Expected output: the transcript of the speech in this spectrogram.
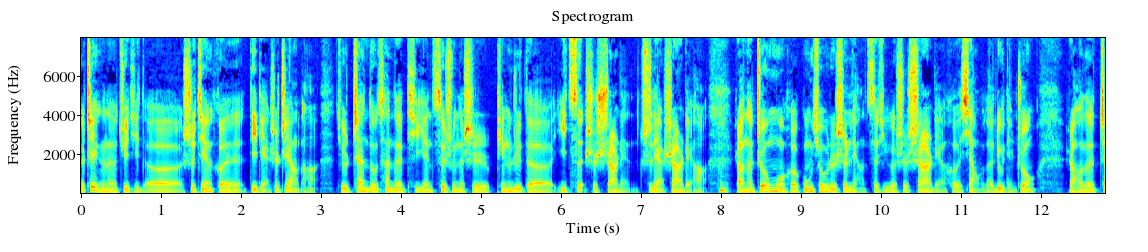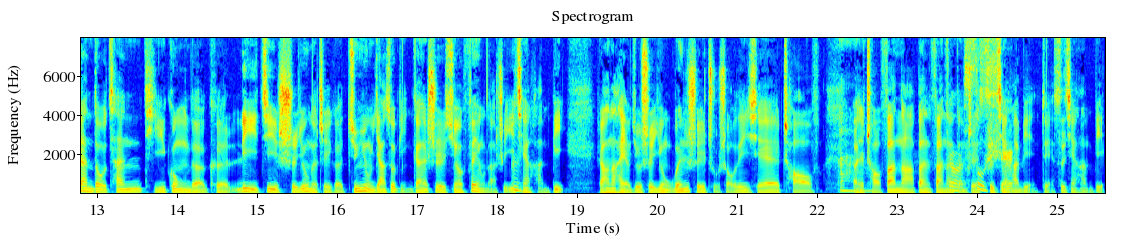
那这个呢，具体的时间和地点是这样的哈，就是战斗餐的体验次数呢是平日的一次是十二点十点十二点啊，然后呢周末和公休日是两次，一个是十二点和下午的六点钟。然后呢，战斗餐提供。用的可立即使用的这个军用压缩饼干是需要费用的，是一千韩币。然后呢，还有就是用温水煮熟的一些炒，而且炒饭呐、拌饭呐等，这四千韩币。对，四千韩币。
